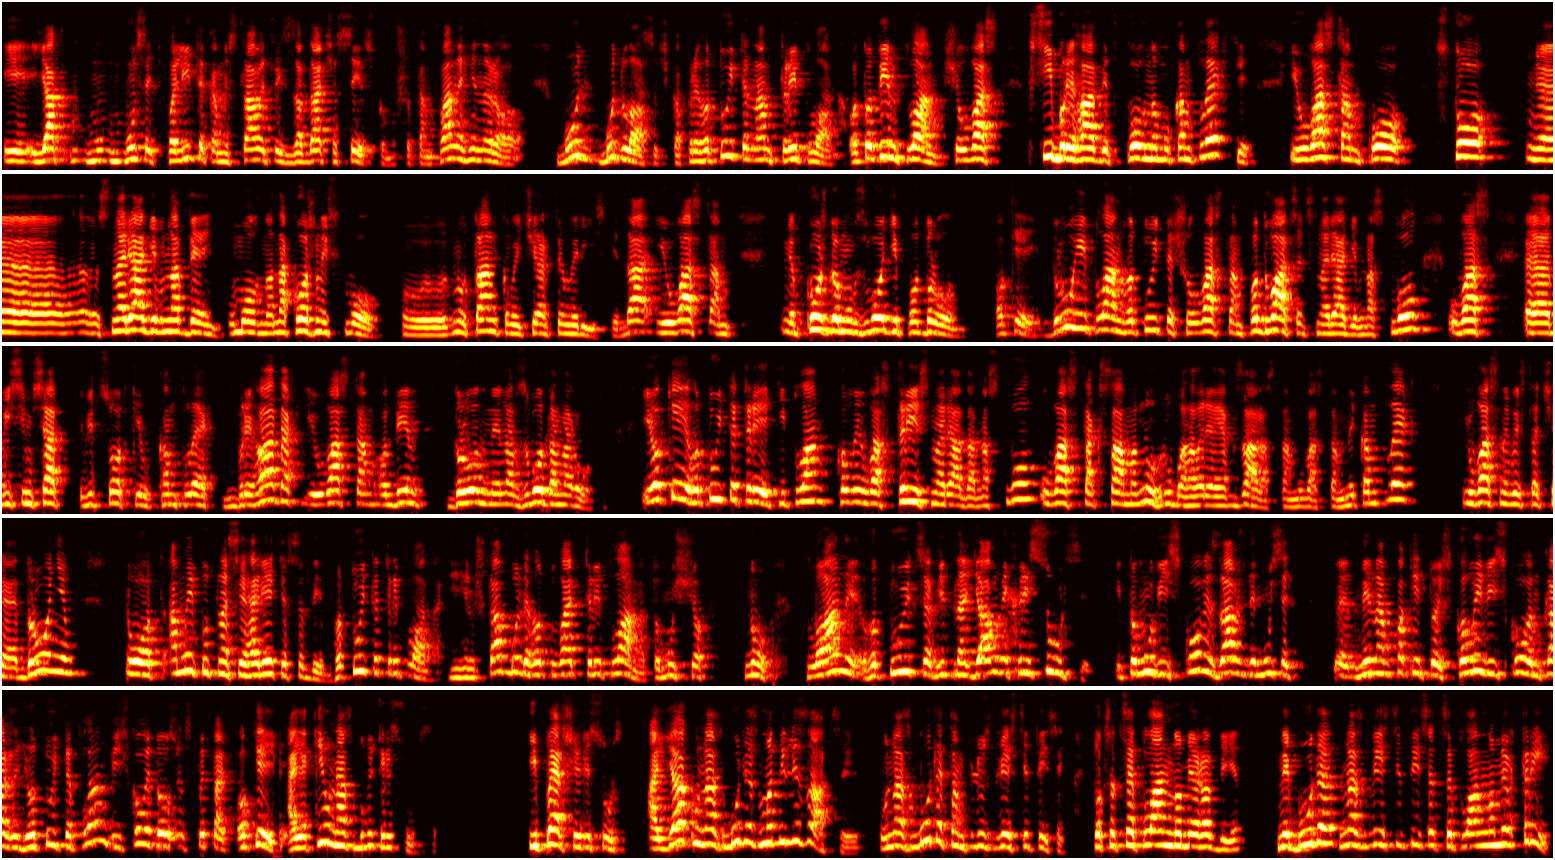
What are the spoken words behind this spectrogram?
І як мусить політиками ставитись задача сирському, що там, пане генерале, будь, будь ласочка, приготуйте нам три плани. От один план, що у вас всі бригади в повному комплекті, і у вас там по 100 е, снарядів на день, умовно, на кожний ствол, е, ну, танковий чи артилерійський, да? і у вас там в кожному взводі по дрону. Окей, другий план готуйте, що у вас там по 20 снарядів на ствол, у вас 80% комплект в бригадах, і у вас там один дрон не на взвод, а на роту. І окей, готуйте третій план, коли у вас три снаряда на ствол, у вас так само, ну, грубо говоря, як зараз, там у вас там не комплект, у вас не вистачає дронів. От, а ми тут на сигареті сидимо. Готуйте три плани. І Генштаб буде готувати три плани, тому що ну, плани готуються від наявних ресурсів. І тому військові завжди мусять е, не навпаки. Тобто, коли військовим кажуть, готуйте план, військовий должен спитати: Окей, а які у нас будуть ресурси? І перший ресурс. А як у нас буде з мобілізацією? У нас буде там плюс 200 тисяч. То що це план номер один. Не буде у нас 200 тисяч, це план номер три.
